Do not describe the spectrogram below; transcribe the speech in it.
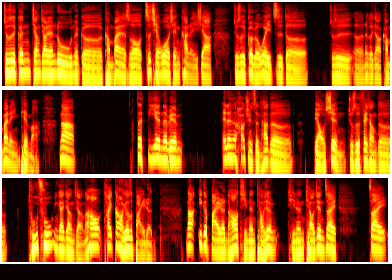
就是跟江教练录那个 combine 的时候，之前我有先看了一下，就是各个位置的，就是呃那个叫 combine 的影片嘛。那在 DN 那边，Aidan Hutchinson 他的表现就是非常的突出，应该这样讲。然后他刚好又是白人，那一个白人，然后体能条件，体能条件在在。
